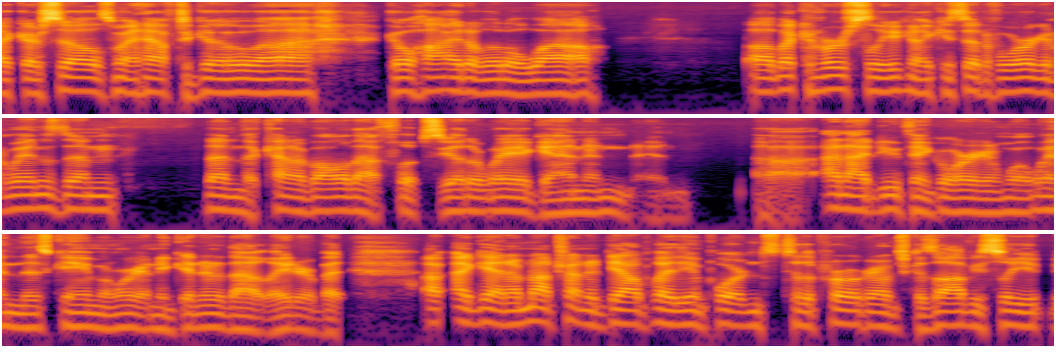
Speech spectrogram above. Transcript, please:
like ourselves might have to go, uh, go hide a little while. Uh, but conversely, like you said, if Oregon wins, then then the kind of all of that flips the other way again, and and uh, and I do think Oregon will win this game, and we're going to get into that later. But uh, again, I'm not trying to downplay the importance to the programs because obviously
